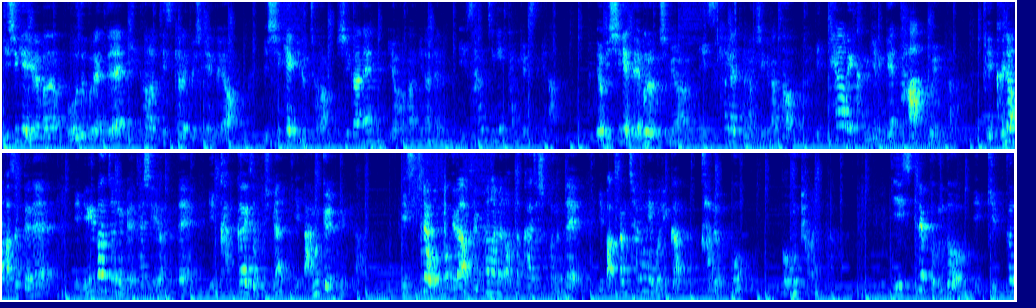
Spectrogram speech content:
이 시계 이름은 보드 브랜드의 이터널 티스켈레토 시계인데요. 이 시계 이름처럼 시간의 영원함이라는 이 상징이 담겨 있습니다. 여기 시계 내부를 보시면 이 스켈레톤 형식이라서 이 태엽이 감기는 게 다 보입니다. 이 그냥 봤을 때는 이 일반적인 메탈 시계 같은데 이 가까이서 보시면 이 나뭇결이 보입니다. 이 스트랩 원목이라 불편하면 어떡하지 싶었는데 이 막상 착용해 보니까 가볍고 너무 편합니다. 이 스트랩 부분도 이 깊은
